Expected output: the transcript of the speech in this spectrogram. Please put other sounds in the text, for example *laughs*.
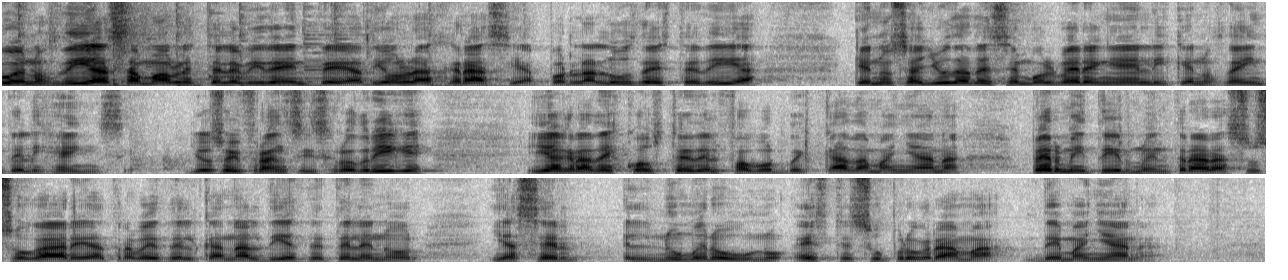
Buenos días, amables televidentes. A Dios las gracias por la luz de este día que nos ayuda a desenvolver en él y que nos dé inteligencia. Yo soy Francis Rodríguez y agradezco a usted el favor de cada mañana permitirnos entrar a sus hogares a través del canal 10 de Telenor y hacer el número uno, este su programa de mañana.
